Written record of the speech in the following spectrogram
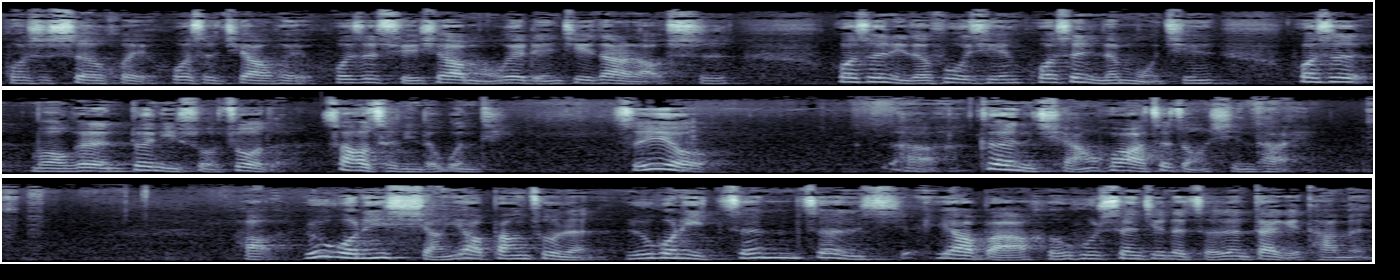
或是社会，或是教会，或是学校某位年纪大的老师，或是你的父亲，或是你的母亲。或是某个人对你所做的造成你的问题，只有啊更强化这种心态。好，如果你想要帮助人，如果你真正要把合乎圣经的责任带给他们，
